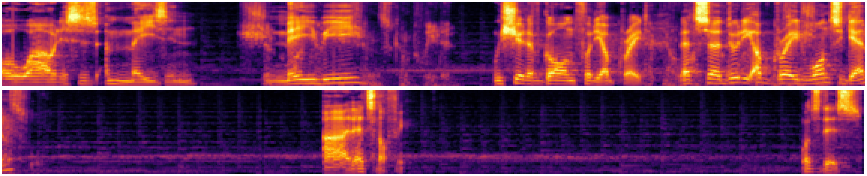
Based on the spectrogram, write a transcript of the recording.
Oh wow, this is amazing. Ship Maybe- completed. We should have gone for the upgrade. Let's uh, do the upgrade once again. Ah, that's nothing. What's this?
